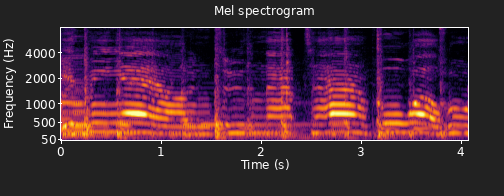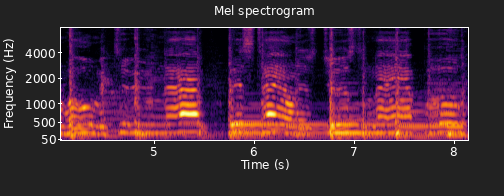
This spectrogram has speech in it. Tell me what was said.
Get me out into the night time. Four walls won't hold me tonight. This town is just an apple.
